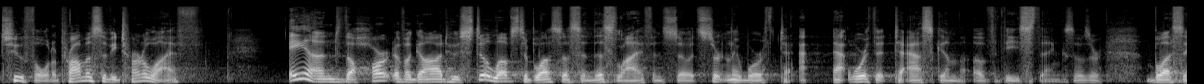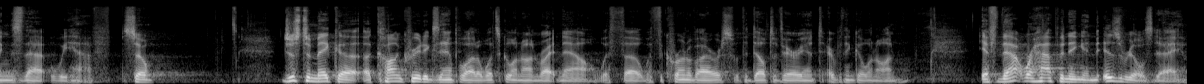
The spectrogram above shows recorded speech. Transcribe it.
twofold a promise of eternal life and the heart of a God who still loves to bless us in this life. And so, it's certainly worth, to, worth it to ask Him of these things. Those are blessings that we have. So, just to make a, a, concrete example out of what's going on right now with, uh, with the coronavirus, with the Delta variant, everything going on. If that were happening in Israel's day,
